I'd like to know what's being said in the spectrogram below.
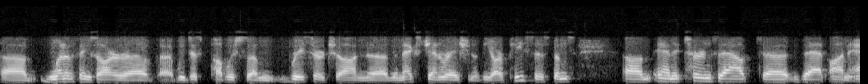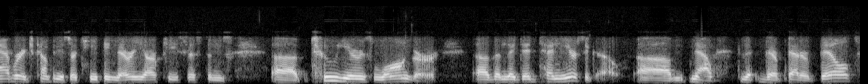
Uh, one of the things are uh, uh we just published some research on uh, the next generation of ERP systems, um, and it turns out that on average, companies are keeping their ERP systems two years longer than they did 10 years ago. Um, now, th- they're better built.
